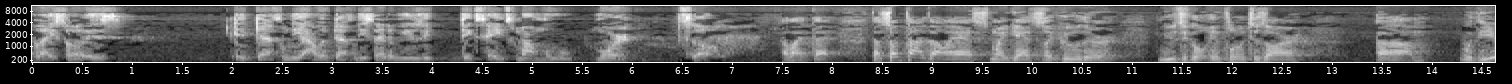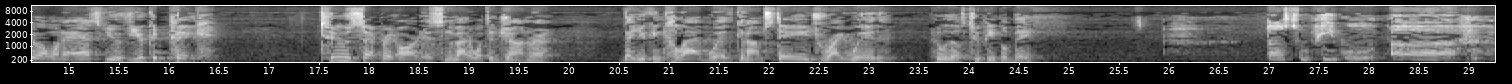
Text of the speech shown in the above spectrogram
Like so, it's it definitely, I would definitely say the music dictates my mood more. So I like that. Now, sometimes I'll ask my guests like who their musical influences are. Um, with you, I want to ask you if you could pick two separate artists, no matter what the genre, that you can collab with, get on stage, write with. Who would those two people be? Those two people. Uh,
